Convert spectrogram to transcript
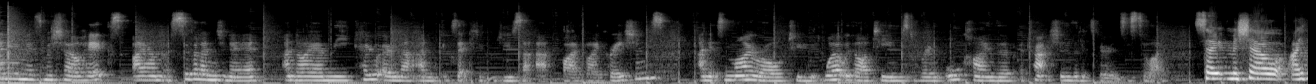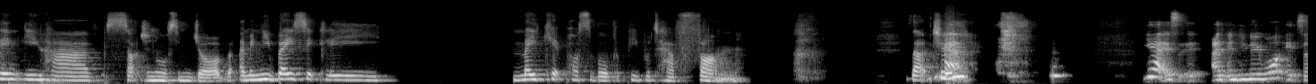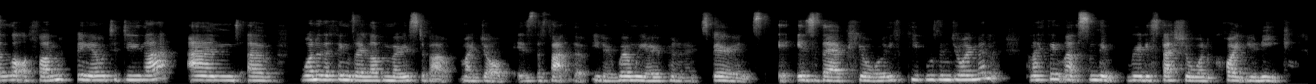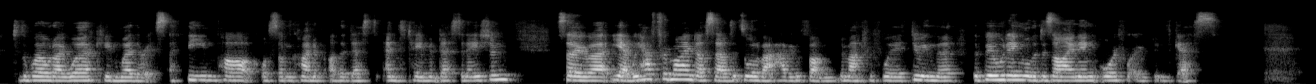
My name is Michelle Hicks. I am a civil engineer and I am the co owner and executive producer at Firefly Creations. And it's my role to work with our teams to bring all kinds of attractions and experiences to life. So, Michelle, I think you have such an awesome job. I mean, you basically make it possible for people to have fun. Is that true? Yeah yeah, it's, and, and you know what? It's a lot of fun being able to do that. And um, one of the things I love most about my job is the fact that, you know, when we open an experience, it is there purely for people's enjoyment. And I think that's something really special and quite unique to the world I work in, whether it's a theme park or some kind of other des- entertainment destination. So uh, yeah, we have to remind ourselves it's all about having fun, no matter if we're doing the, the building or the designing or if we're opening to guests.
